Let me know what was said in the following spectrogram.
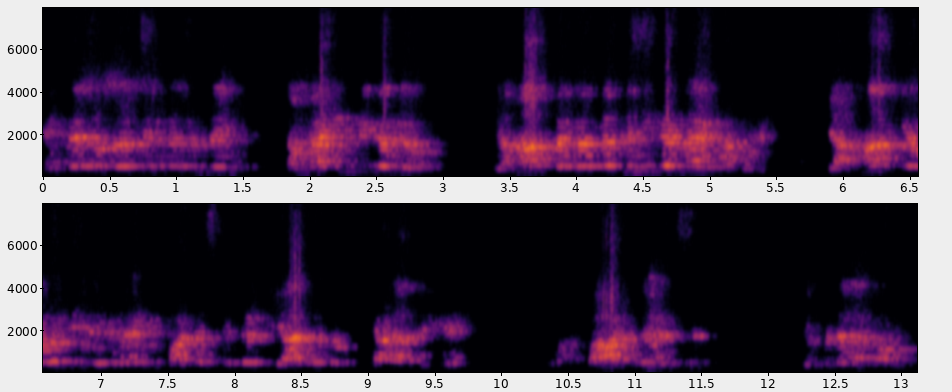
इंटरेस्ट और ड्राइंग से इंटरेस्ट और ड्राइंग कंबाइंड एंट्री कर रहे हो यहाँ परिवर्तन नहीं करना है खातों में यहाँ केवल ये देख रहा है कि पार्टनर्स के अंदर ब्याज में तो क्या डाल देंगे पार्टनर्स कैपिटल अकाउंट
